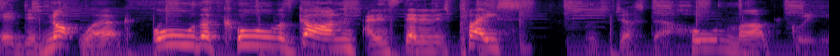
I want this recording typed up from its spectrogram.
it did not work. All the cool was gone, and instead, in its place, was just a hallmark green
